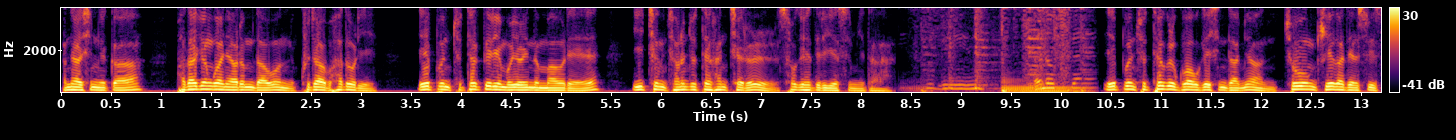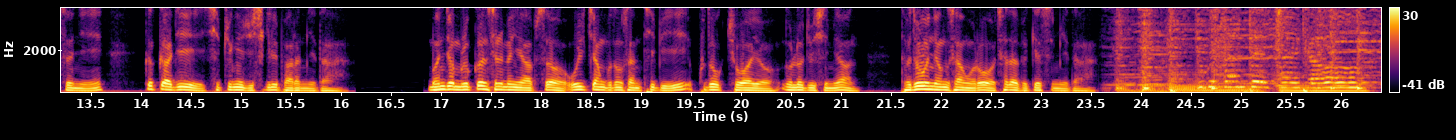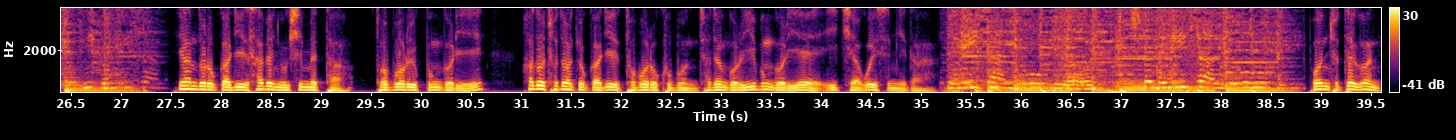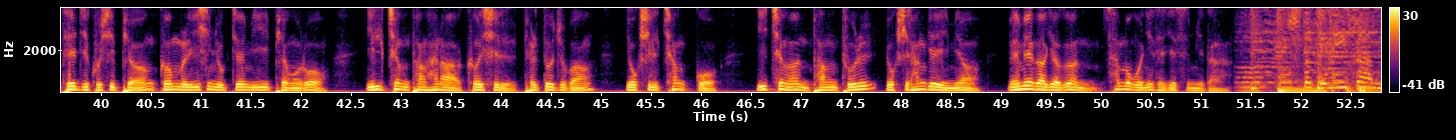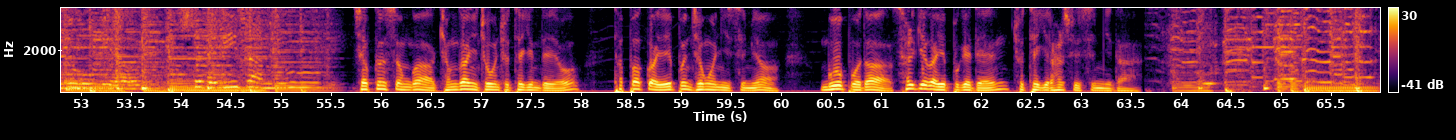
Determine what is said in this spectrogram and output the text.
안녕하십니까. 바다경관이 아름다운 구잡 하돌이 예쁜 주택들이 모여있는 마을에 2층 전원주택 한 채를 소개해드리겠습니다. 예쁜 주택을 구하고 계신다면 좋은 기회가 될 수 있으니 끝까지 집중해 주시길 바랍니다. 먼저 물건 설명에 앞서 오일장 부동산 TV 구독, 좋아요 눌러주시면 더 좋은 영상으로 찾아뵙겠습니다. 해안도로까지 460m, 도보로 6분 거리, 하도 초등학교까지 도보로 9분, 자전거로 2분 거리에 위치하고 있습니다. 본 주택은 대지 90평, 건물 26.22평으로 1층 방 하나, 거실, 별도 주방, 욕실 창고, 2층은 방 둘, 욕실 한 개이며 매매 가격은 3억 원이 되겠습니다. 접근성과 경관이 좋은 주택인데요. 텃밭과 예쁜 정원이 있으며 무엇보다 설계가 예쁘게 된 주택이라 할 수 있습니다.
